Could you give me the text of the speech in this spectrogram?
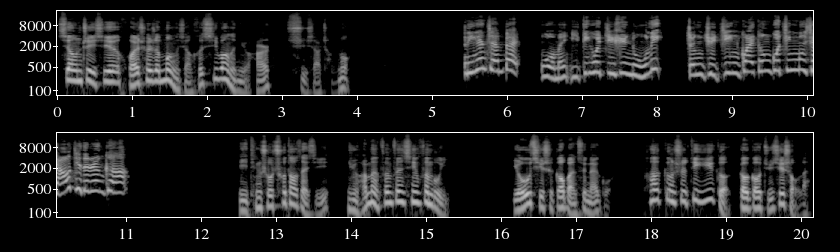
向这些怀揣着梦想和希望的女孩许下承诺：“林恩前辈，我们一定会继续努力。”争取尽快通过青木小姐的认可。一听说出道在即，女孩们纷纷兴奋不已，尤其是高坂碎奶果，她更是第一个高高举起手来，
